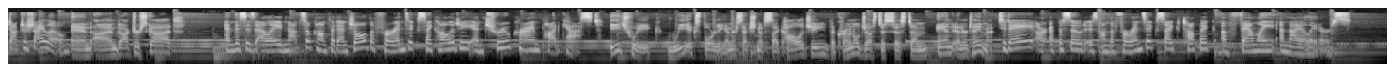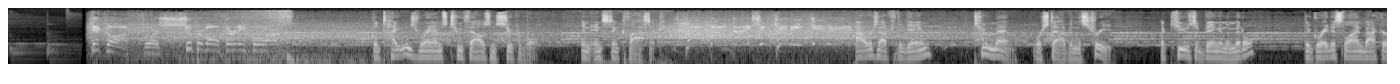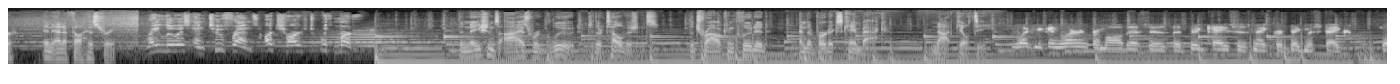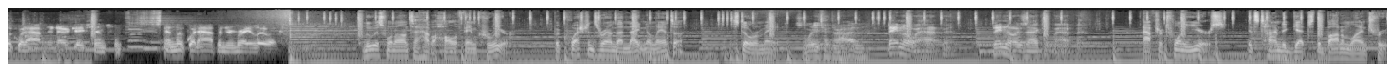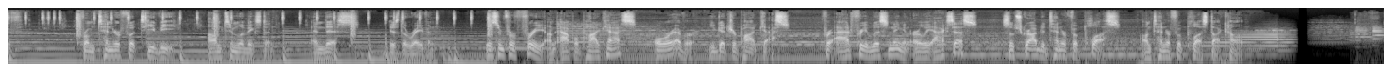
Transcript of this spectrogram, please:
I'm Dr. Shiloh. And I'm Dr. Scott. And this is LA Not So Confidential, the forensic psychology and true crime podcast. Each week, we explore the intersection of psychology, the criminal justice system, and entertainment. Today, our episode is on the forensic psych topic of family annihilators. Kickoff for Super Bowl 34. The Titans Rams 2000 Super Bowl, an instant classic. Hours after the game, two men were stabbed in the street, accused of being in the middle, the greatest linebacker in NFL history. Ray Lewis and two friends are charged with murder. The nation's eyes were glued to their televisions. The trial concluded, and the verdicts came back not guilty. What you can learn from all this is that big cases make for big mistakes. Look what happened in O.J. Simpson, and look what happened in Ray Lewis. Lewis went on to have a Hall of Fame career, but questions around that night in Atlanta still remain. So, what do you think they're hiding? They know what happened. They know exactly what happened. After 20 years, it's time to get to the bottom line truth. From Tenderfoot TV, I'm Tim Livingston, and this is The Raven. Listen for free on Apple Podcasts or wherever you get your podcasts. For ad free listening and early access, subscribe to Tenderfoot Plus on tenderfootplus.com.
